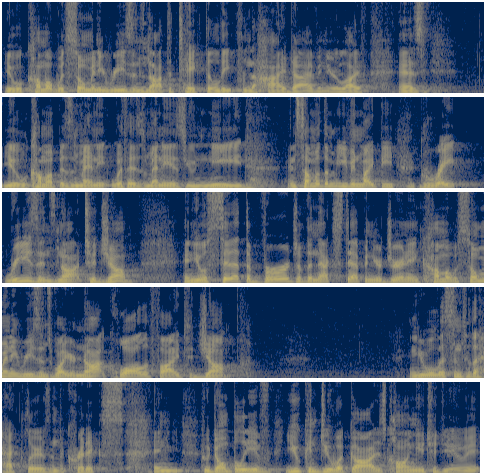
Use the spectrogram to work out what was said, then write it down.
You will come up with so many reasons not to take the leap from the high dive in your life. And as you will come up as many, with as many as you need. And some of them even might be great reasons not to jump. And you will sit at the verge of the next step in your journey and come up with so many reasons why you're not qualified to jump. And you will listen to the hecklers and the critics and who don't believe you can do what God is calling you to do.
